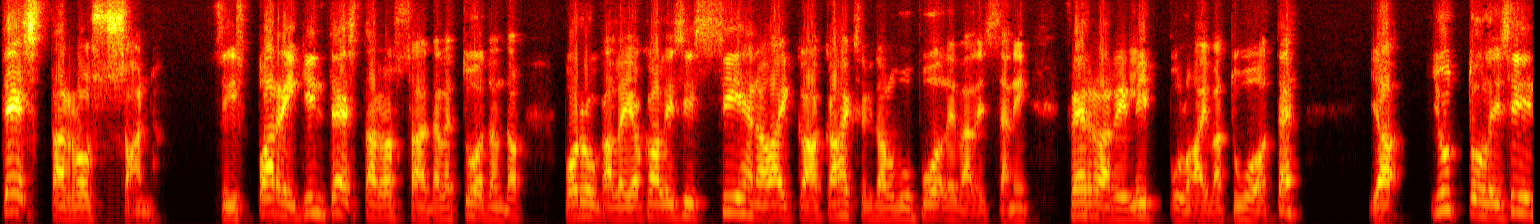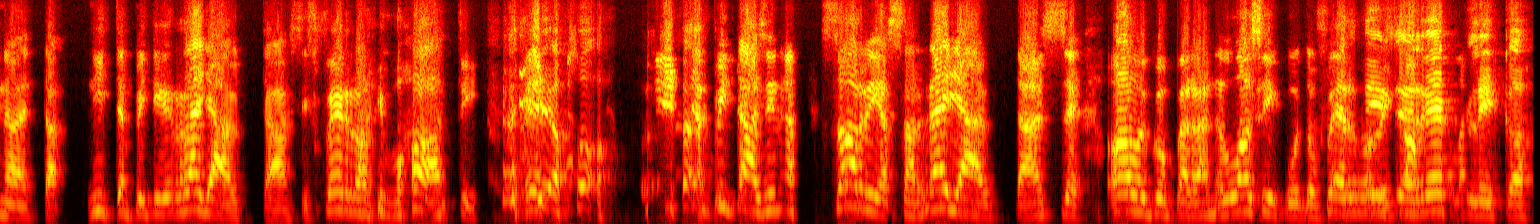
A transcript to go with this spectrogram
Testarossan, siis parikin Testarossaa tälle tuotantoporukalle, joka oli siis siihen aikaan 80-luvun puolivälissä niin Ferrari lippulaivatuote. Ja juttu oli siinä, että niiden piti räjäyttää, siis Ferrari vaati, että pitää siinä sarjassa räjäyttää se alkuperäinen lasikuitu Ferrari. Niin se replika,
